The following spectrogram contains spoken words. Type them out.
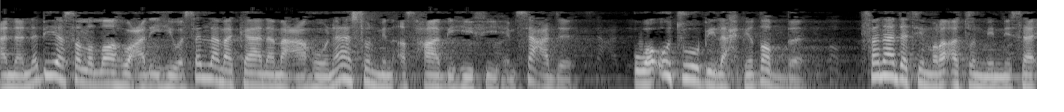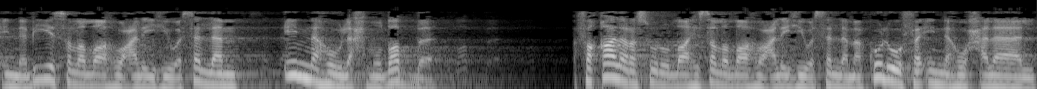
أن النبي صلى الله عليه وسلم كان معه ناس من أصحابه فيهم سعد وأتوا بلحم ضب فنادت امرأة من نساء النبي صلى الله عليه وسلم إنه لحم ضب. فقال رسول الله صلى الله عليه وسلم كلوا فإنه حلال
